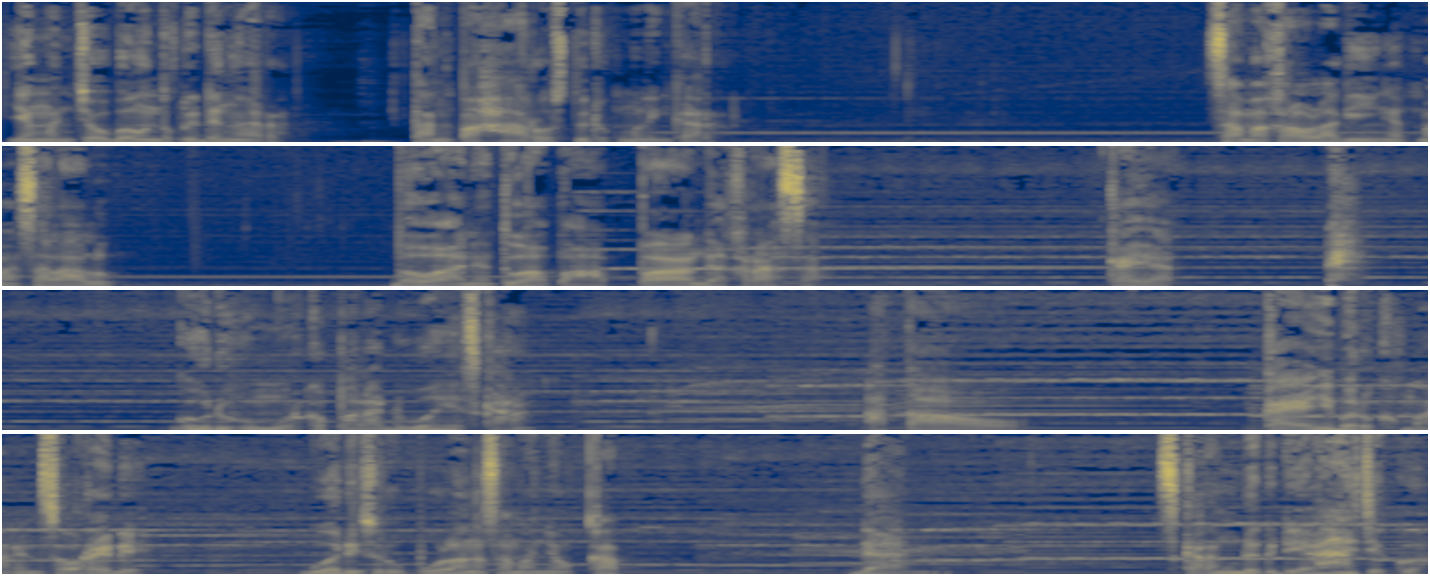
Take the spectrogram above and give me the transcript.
yang mencoba untuk didengar tanpa harus duduk melingkar. Sama kalau lagi ingat masa lalu. Bawaannya tuh apa-apa nggak kerasa. Kayak, eh, gue udah umur kepala dua ya sekarang. Atau, kayaknya baru kemarin sore deh, gue disuruh pulang sama nyokap. Dan, sekarang udah gede aja gue.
